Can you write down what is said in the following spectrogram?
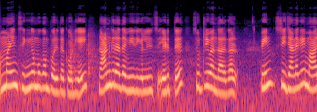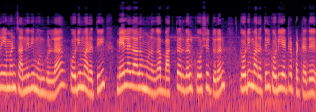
அம்மனின் சிங்கமுகம் பொறித்த கொடியை நான்கு ரத வீதிகளில் எடுத்து சுற்றி வந்தார்கள். பின் ஸ்ரீ ஜனகை மாரியம்மன் சந்நிதி முன்புள்ள கொடிமரத்தில் மேலதாளம் முழங்க பக்தர்கள் கோஷத்துடன் கொடிமரத்தில் கொடியேற்றப்பட்டது.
